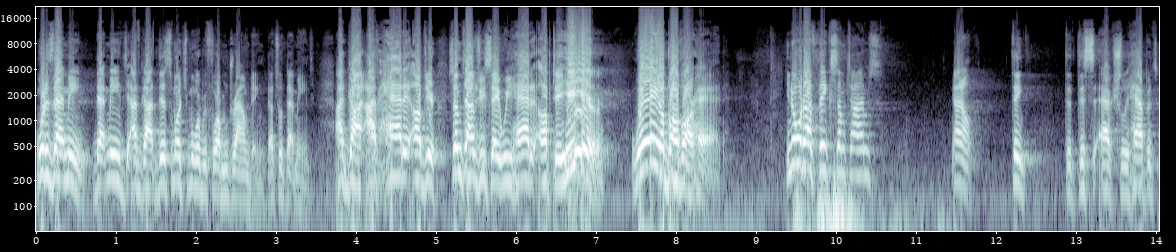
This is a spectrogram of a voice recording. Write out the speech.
What does that mean? That means I've got this much more before I'm drowning. That's what that means. I've got, I've had it up to here. Sometimes we say we had it up to here, way above our head. You know what I think sometimes? I don't think that this actually happens.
